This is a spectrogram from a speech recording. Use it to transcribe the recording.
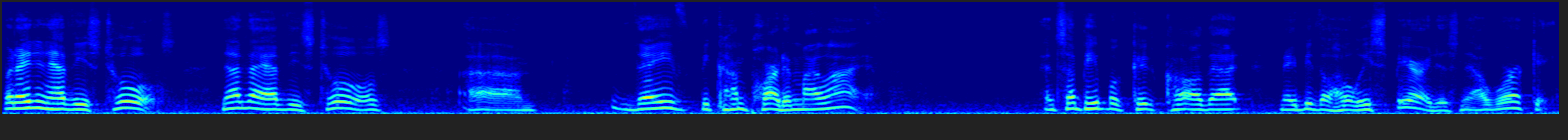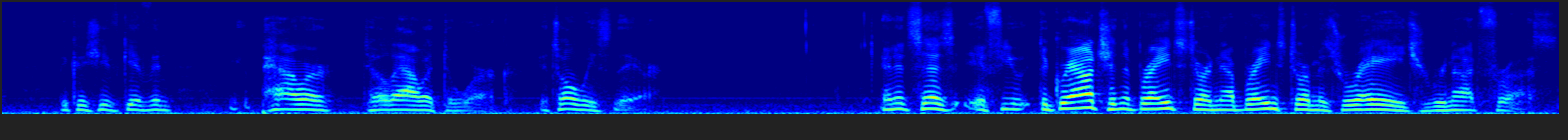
But I didn't have these tools. Now that I have these tools, um, they've become part of my life. And some people could call that maybe the Holy Spirit is now working because you've given power to allow it to work. It's always there. And it says, if you, the grouch and the brainstorm, now brainstorm is rage, were not for us.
